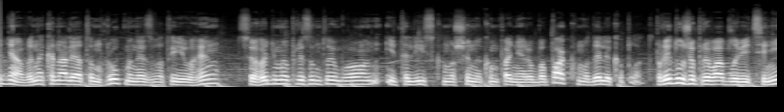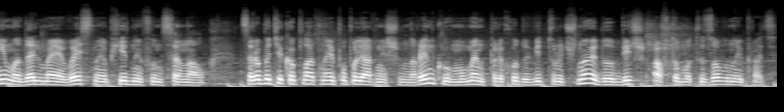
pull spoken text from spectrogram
дня! Ви на каналі Atom Group, Мене звати Євген. Сьогодні ми презентуємо вам італійську машину компанії Робопак моделі Екоплат. При дуже привабливій ціні модель має весь необхідний функціонал. Це робить екоплат найпопулярнішим на ринку в момент переходу від ручної до більш автоматизованої праці.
